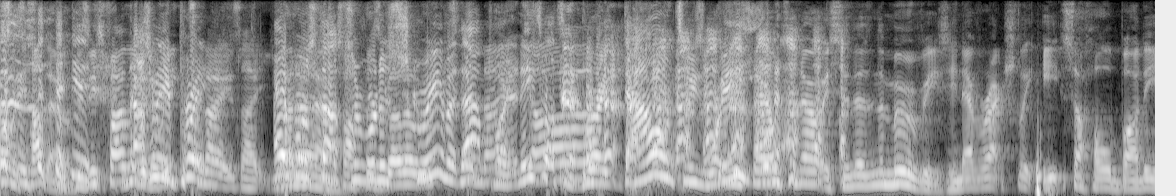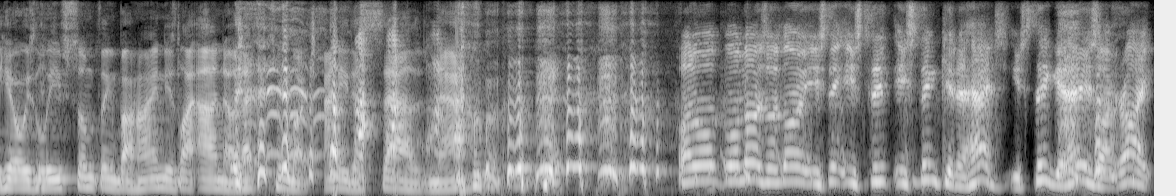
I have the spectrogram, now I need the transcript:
That's when he eat break- tonight. He's like, Everyone starts to run and scream at that tonight. point, and he's about to break down to his What beat. fail to notice in the movies, he never actually eats a whole body. He always leaves something behind. He's like, ah, no, that's too much. I need a salad now. Well, well, no, no he's, he's, he's thinking ahead. He's thinking ahead. He's like, right.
